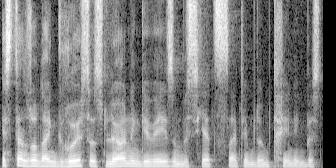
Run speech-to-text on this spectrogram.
ist denn so dein größtes Learning gewesen bis jetzt, seitdem du im Training bist?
